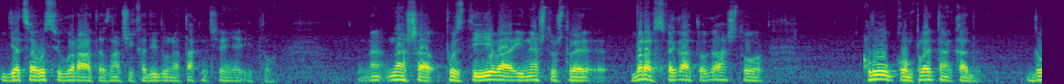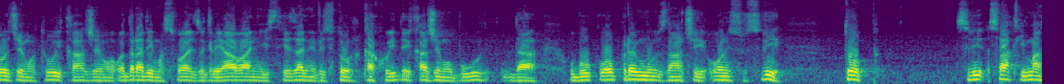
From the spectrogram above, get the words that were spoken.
djeca osigurata, znači kad idu na takmičenje i to. Na, naša pozitiva i nešto što je vrh svega toga što klub kompletan kad dođemo tu i kažemo odradimo svoje zagrijavanje i stjezanje, već to kako ide, kažemo bu, da obuku opremu, znači oni su svi top, svi, svaki ima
